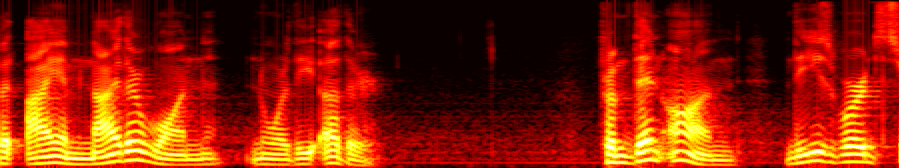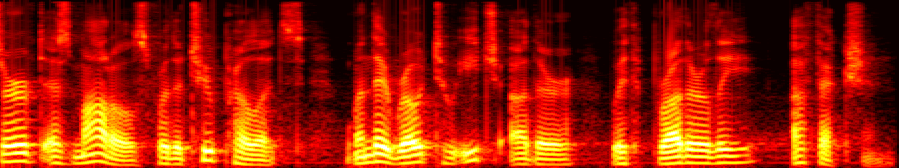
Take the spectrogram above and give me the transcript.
but I am neither one nor the other. From then on, these words served as models for the two prelates when they wrote to each other with brotherly affection.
